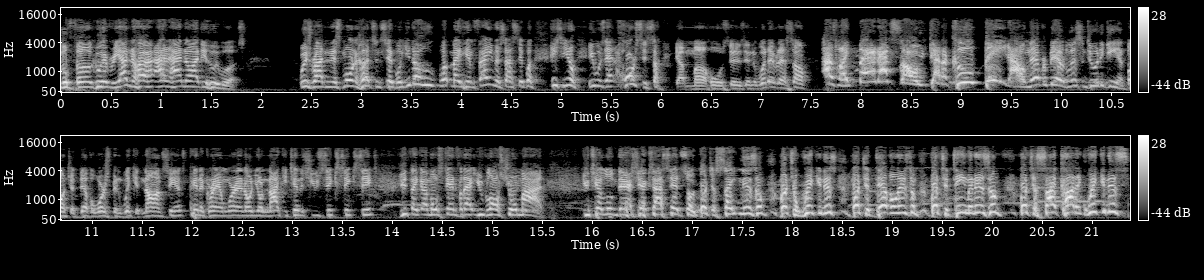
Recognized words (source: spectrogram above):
little thug, whoever I, know, I, I had no idea who he was. We was riding this morning. Hudson said, "Well, you know who, what made him famous?" I said, "Well, he said, you know, he was that horses song. Got my horses and whatever that song." I was like, "Man, that song got a cool beat. I'll never be able to listen to it again." Bunch of devil worshiping, wicked nonsense. Pentagram wearing on your Nike tennis shoe six six six. You think I'm gonna stand for that? You've lost your mind. You tell little Dash X I said so. Bunch of Satanism, bunch of wickedness, bunch of devilism, bunch of demonism, bunch of psychotic wickedness.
